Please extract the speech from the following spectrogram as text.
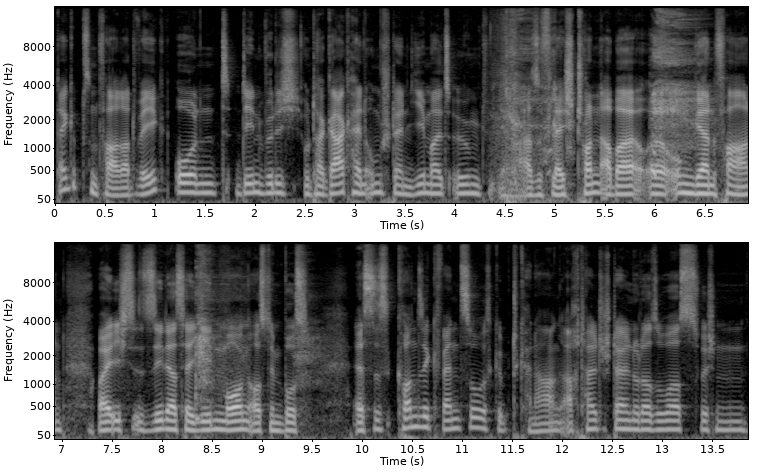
Da gibt es einen Fahrradweg und den würde ich unter gar keinen Umständen jemals irgendwie, ja, also vielleicht schon, aber äh, ungern fahren, weil ich sehe das ja jeden Morgen aus dem Bus. Es ist konsequent so, es gibt, keine Ahnung, acht Haltestellen oder sowas zwischen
